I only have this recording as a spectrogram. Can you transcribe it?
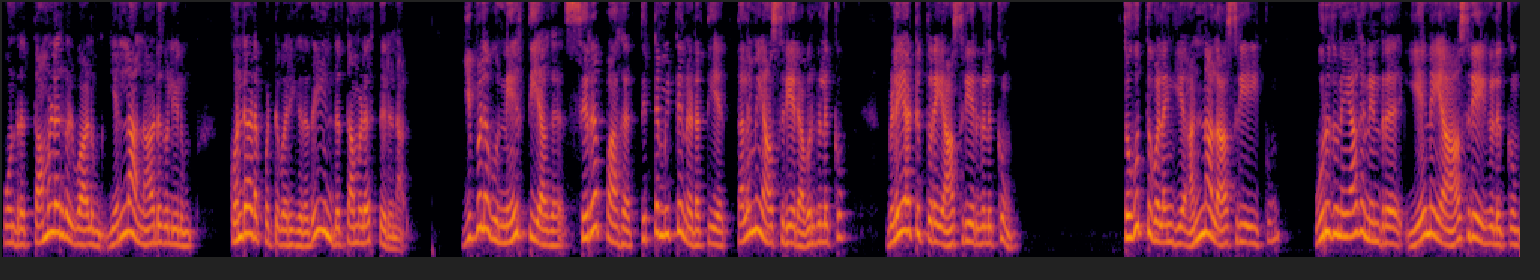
போன்ற தமிழர்கள் வாழும் எல்லா நாடுகளிலும் கொண்டாடப்பட்டு வருகிறது இந்த தமிழர் திருநாள். இவ்வளவு நேர்த்தியாக சிறப்பாக திட்டமிட்டு நடத்திய தலைமை ஆசிரியர் அவர்களுக்கும் விளையாட்டுத்துறை ஆசிரியர்களுக்கும் தொகுத்து வழங்கிய அன்னாள் ஆசிரியைக்கும் உறுதுணையாக நின்ற ஏனைய ஆசிரியர்களுக்கும்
